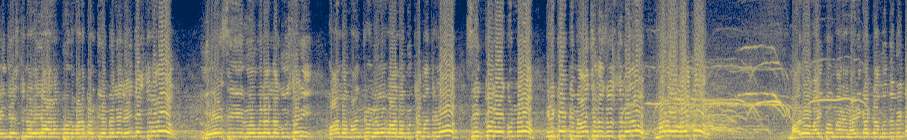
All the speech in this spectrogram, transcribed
ఏం చేస్తున్నారయ్యా? అలంపూర్ వనపర్తి ఎమ్మెల్యేలు ఏం చేస్తున్నారు? ఏసీ రూములలో కూర్చొని వాళ్ళ మంత్రులు వాళ్ళ ముఖ్యమంత్రులు సిగ్గు లేకుండా క్రికెట్ మ్యాచ్లు చూస్తున్నారు. మరోవైపు మరోవైపు మన నడిగడ్డ ముద్దు బిడ్డ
